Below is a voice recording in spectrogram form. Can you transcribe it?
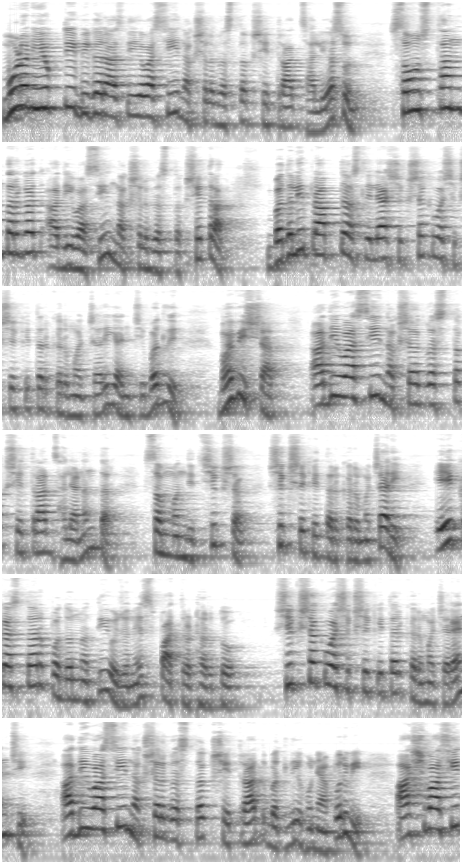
मूळ नियुक्ती बिगर आदिवासी नक्षलग्रस्त क्षेत्रात झाली असून संस्थांतर्गत आदिवासी नक्षलग्रस्त क्षेत्रात बदली प्राप्त असलेल्या शिक्षक व शिक्षकेतर कर्मचारी यांची बदली भविष्यात आदिवासी नक्षलग्रस्त क्षेत्रात झाल्यानंतर संबंधित शिक्षक शिक्षकेतर कर्मचारी एकस्तर पदोन्नती योजनेस पात्र ठरतो. शिक्षक व शिक्षकेतर कर्मचाऱ्यांची आदिवासी नक्षलग्रस्त क्षेत्रात बदली होण्यापूर्वी आश्वासित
